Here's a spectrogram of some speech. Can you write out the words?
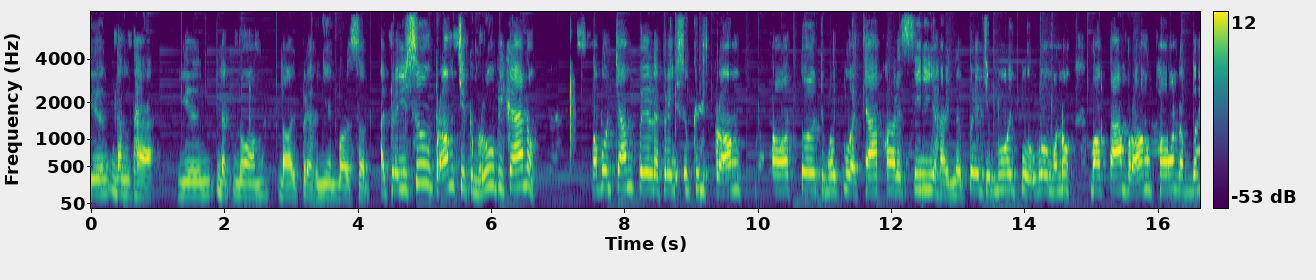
យើងដឹងថាយើងដឹកនាំដោយព្រះវិញ្ញាណបរិសុទ្ធហើយព្រះយេស៊ូវព្រះអង្គជាគំរូពីការនោះបងប្អូនចាំពេលដែលព្រះយេស៊ូវគ្រីស្ទព្រះអង្គ តទល់ជាមួយពួកអាចារ្យផារីស៊ីហើយនៅពេលជាមួយពួកវងមនុស្សមកតាមព្រះអង្គផងដើម្បី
